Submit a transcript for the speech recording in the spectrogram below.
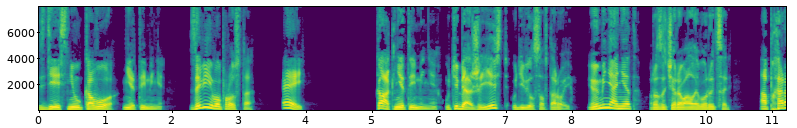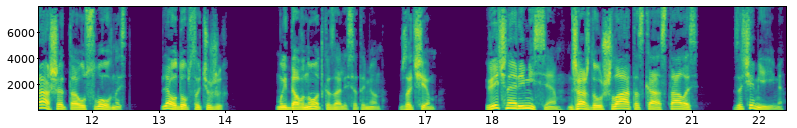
«Здесь ни у кого нет имени. Зови его просто. Эй!» «Как нет имени? У тебя же есть?» — удивился второй. «И у меня нет», — разочаровал его рыцарь. «Абхараш — это условность. Для удобства чужих. Мы давно отказались от имен. Зачем? Вечная ремиссия. Жажда ушла, тоска осталась. Зачем ей имя?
